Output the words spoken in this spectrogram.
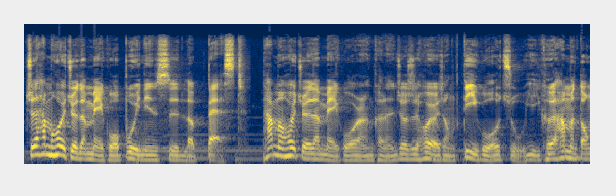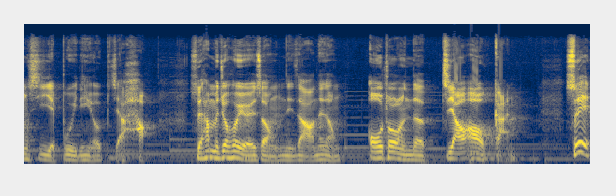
就是他们会觉得美国不一定是 the best，他们会觉得美国人可能就是会有一种帝国主义，可是他们东西也不一定有比较好，所以他们就会有一种你知道那种欧洲人的骄傲感，所以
